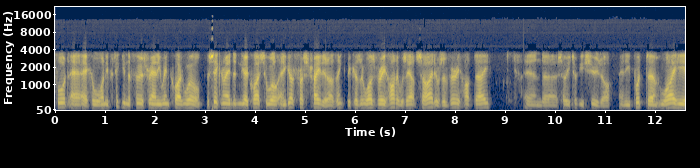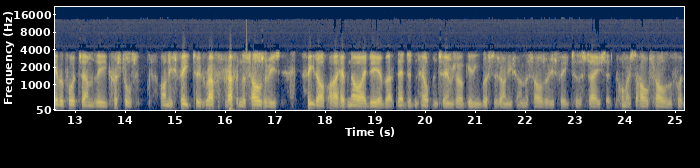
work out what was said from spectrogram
fought uh, Akinwande, particularly in the first round. He went quite well. The second round didn't go quite so well, and he got frustrated, I think, because it was very hot. It was outside. It was a very hot day. He took his shoes off, and he put um, why he ever put um, the crystals on his feet to rough, roughen the soles of his feet off, I have no idea, but that didn't help in terms of getting blisters on his on the soles of his feet to the stage that almost the whole sole of the foot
